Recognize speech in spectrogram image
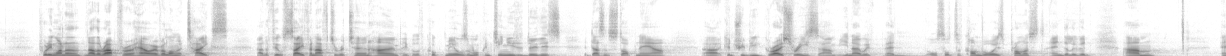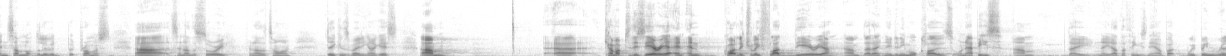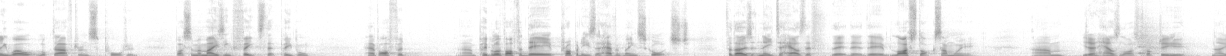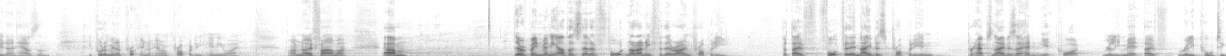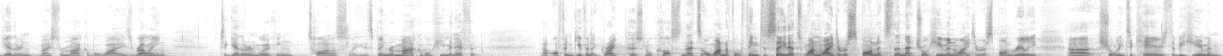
putting one another up for however long it takes uh, to feel safe enough to return home. People have cooked meals and will continue to do this. It doesn't stop now. Uh, contribute groceries. Um, you know, we've had all sorts of convoys promised and delivered, um, and some not delivered but promised. Uh, it's another story for another time. Deacons meeting, I guess. Um, uh, come up to this area and, and quite literally flood the area. Um, they don't need any more clothes or nappies. Um, they need other things now. But we've been really well looked after and supported by some amazing feats that people have offered. Um, people have offered their properties that haven't been scorched for those that need to house their, their, their, their livestock somewhere. Um, you don't house livestock, do you? No, you don't house them. You put them in a, pro- in a, in a property anyway. I'm no farmer. Um, there have been many others that have fought not only for their own property, but they've fought for their neighbour's property, and perhaps neighbours they hadn't yet quite really met. They've really pulled together in most remarkable ways, rallying together and working tirelessly. There's been remarkable human effort, uh, often given at great personal cost, and that's a wonderful thing to see. That's one way to respond. It's the natural human way to respond, really. Uh, surely to care is to be human.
